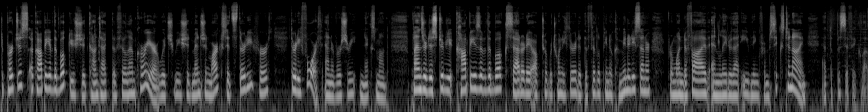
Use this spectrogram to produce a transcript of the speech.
To purchase a copy of the book, you should contact the Fil-Am Courier, which we should mention marks its 31st, 34th anniversary next month. Plans are to distribute copies of the book Saturday, October 23rd at the Filipino Community Center from 1 to 5, and later that evening from 6 to 9 at the Pacific Club.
